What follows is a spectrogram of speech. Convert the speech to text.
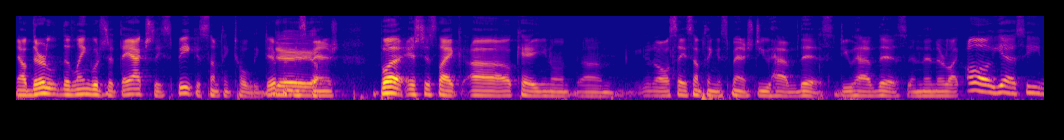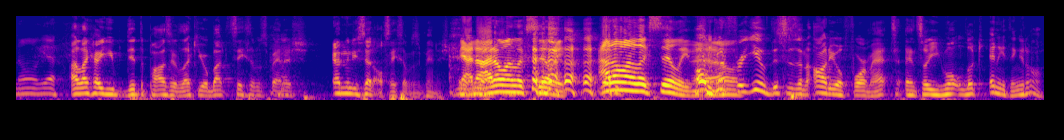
Now, their the language that they actually speak is something totally different Yeah, than yeah, yeah. Spanish, but it's just like, uh, okay, you know, um, you know, I'll say something in Spanish. Do you have this? Do you have this? And then they're like, oh yeah, see, no, yeah. I like how you did the positive, like you were about to say something in Spanish, and then you said, "I'll say something in Spanish." Yeah, no, I don't want to look silly. I don't want to look silly, man. Oh, good for you. This is an audio format, and so you won't look anything at all.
